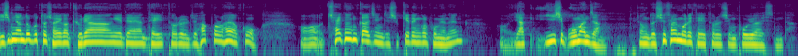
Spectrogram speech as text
20년도부터 저희가 교량에 대한 데이터를 이제 확보를 하였고 어, 최근까지 이제 집계된 걸 보면은 어, 약 25만 장 정도 시설물의 데이터를 지금 보유하였습니다.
